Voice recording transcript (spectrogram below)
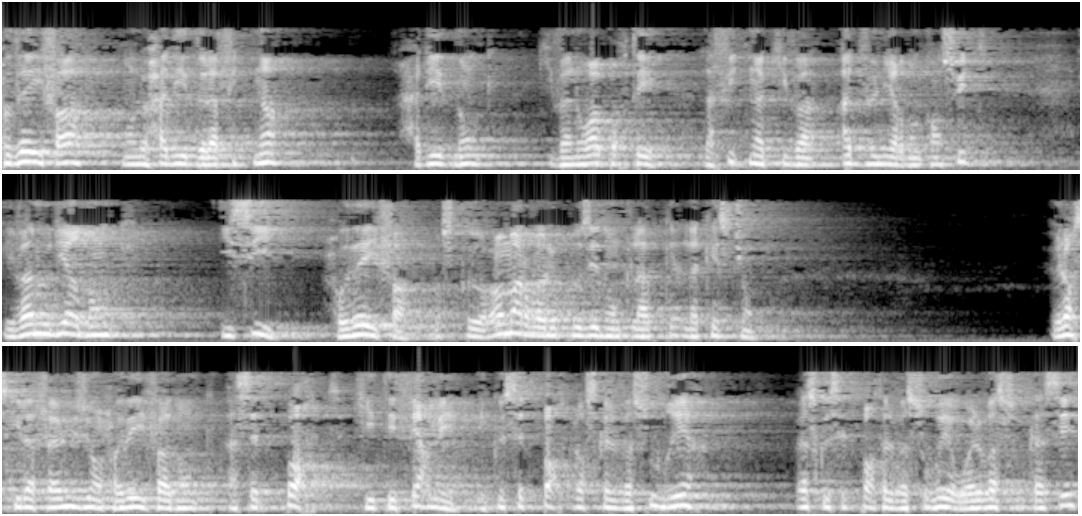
Hudhaifa, dans le hadith de la fitna, hadith donc qui va nous rapporter la fitna qui va advenir donc ensuite, Il va nous dire donc ici, Hudayfa, lorsque Omar va lui poser donc la, question, et lorsqu'il a fait allusion, Hudayfa, donc, à cette porte qui était fermée, et que cette porte, lorsqu'elle va s'ouvrir, est-ce que cette porte, elle va s'ouvrir ou elle va se casser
